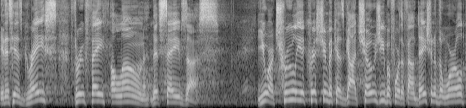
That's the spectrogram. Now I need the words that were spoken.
It is his grace through faith alone that saves us. You are truly a Christian because God chose you before the foundation of the world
